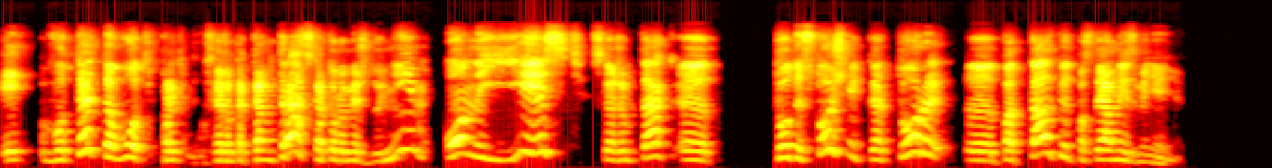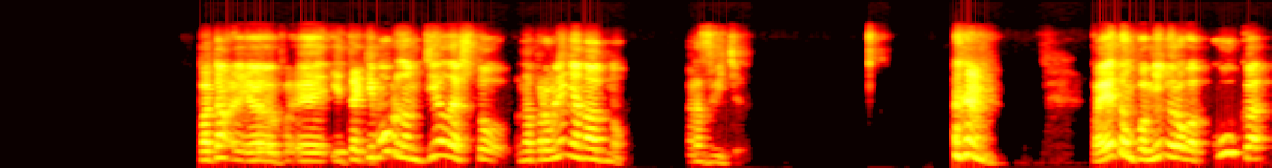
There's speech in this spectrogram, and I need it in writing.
и вот это вот, скажем так, контраст, который между ним, он и есть, скажем так, э, тот источник, который э, подталкивает постоянные изменения. Потом, э, и таким образом делая, что направление на одно – развитие. Поэтому, по мнению Рова Кука,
